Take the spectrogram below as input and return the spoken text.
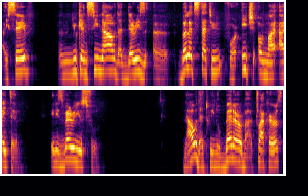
I save, and you can see now that there is a bullet status for each of my items. It is very useful. Now that we know better about trackers,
